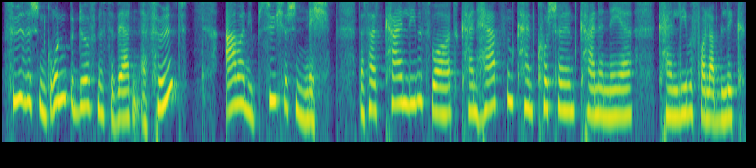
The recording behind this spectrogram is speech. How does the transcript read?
physischen Grundbedürfnisse werden erfüllt, aber die psychischen nicht. Das heißt kein Liebeswort, kein Herzen, kein Kuscheln, keine Nähe, kein liebevoller Blick,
